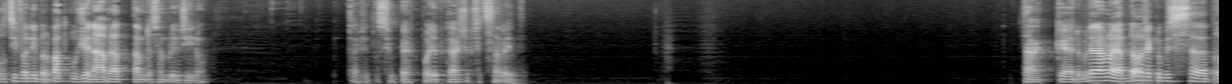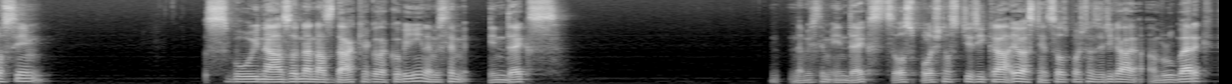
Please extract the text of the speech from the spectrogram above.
uh, propad už je návrat tam, kde jsme byli v říjnu. Takže to si úplně v pohodě dokážu představit. Tak, dobré ráno, Jardo, řekl bys, prosím, svůj názor na Nasdaq jako takový, nemyslím index, nemyslím index, co o společnosti říká, jo jasně, co o společnosti říká Bloomberg,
